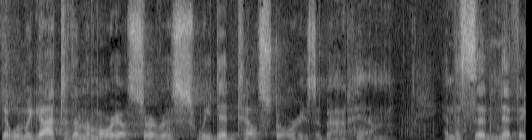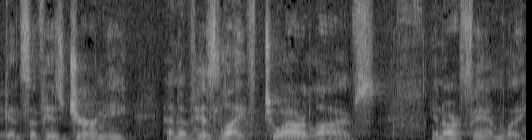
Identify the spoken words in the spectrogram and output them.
that when we got to the memorial service, we did tell stories about him and the significance of his journey and of his life to our lives in our family.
